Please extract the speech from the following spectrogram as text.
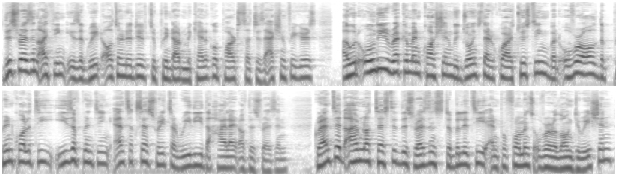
This resin I think is a great alternative to print out mechanical parts such as action figures. I would only recommend caution with joints that require twisting, but overall the print quality, ease of printing, and success rates are really the highlight of this resin. Granted, I have not tested this resin's stability and performance over a long duration.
